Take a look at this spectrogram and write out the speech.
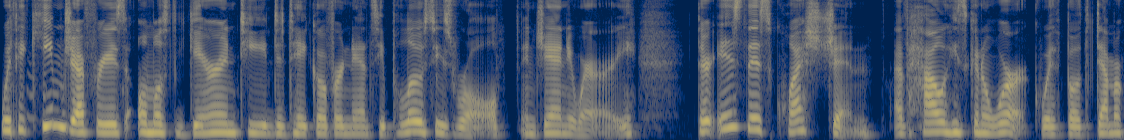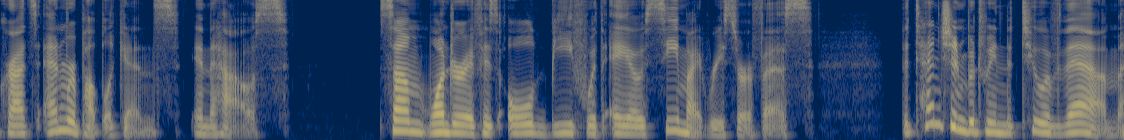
With Hakeem Jeffries almost guaranteed to take over Nancy Pelosi's role in January, there is this question of how he's going to work with both Democrats and Republicans in the House. Some wonder if his old beef with AOC might resurface. The tension between the two of them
